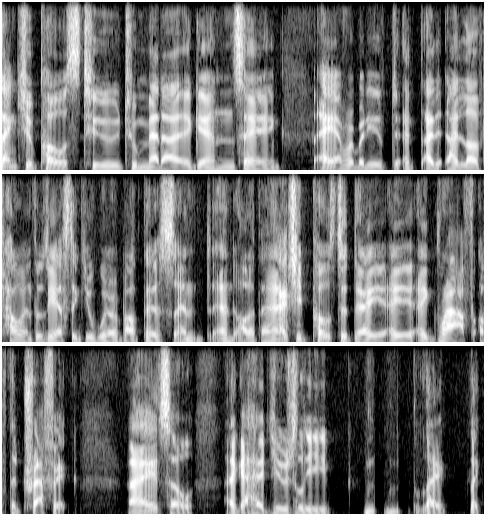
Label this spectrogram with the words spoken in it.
thank you post to to Meta again saying, "Hey, everybody, I, I loved how enthusiastic you were about this and and all of that." And I actually posted a, a, a graph of the traffic, right? So like I had usually mm, mm, like like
